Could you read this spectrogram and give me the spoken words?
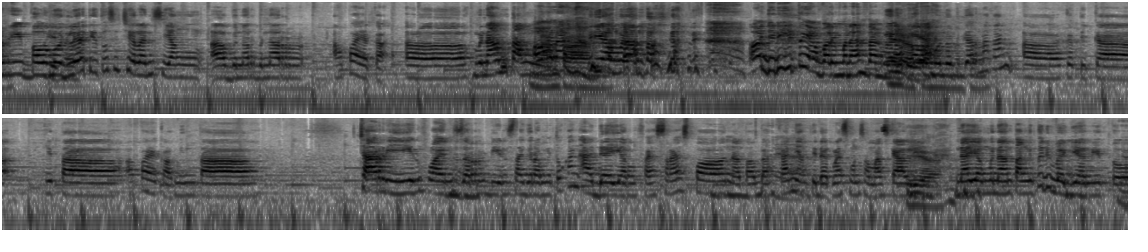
40 ribu Kalau mau gitu. dilihat itu sih challenge yang uh, benar-benar apa ya kak Uh, menantang. Oh, Menantang. Iya menantang sekali. Oh jadi itu yang paling menantang Iya, berarti Iya. ya? kalau menurut menantang. karena kan uh, ketika kita apa ya kak minta cari influencer di Instagram itu kan ada yang fast respon atau bahkan Iya. yang tidak respon sama sekali. Iya. Nah yang menantang itu di bagian itu.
